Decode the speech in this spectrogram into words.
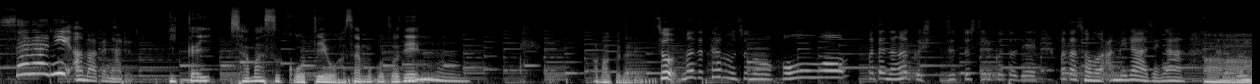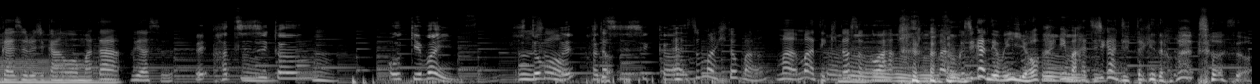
さらに甘くなる。一回冷ます工程を挟むことでうん甘くなる。そうまだ多分その保温をまた長くしてずっとしてることでまたそのアミラーゼがあの分解する時間をまた増やす。え8時う間ん、置けばいいんですよね、うん一そう。え人8時間？えそまあ一晩。まあまあ適当そこは、うんうんうん。うんまあ6時間でもいいよ。今8時間って言ったけど。そうそう。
